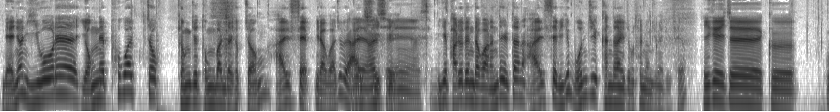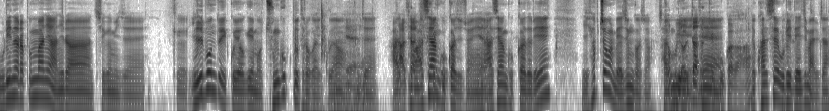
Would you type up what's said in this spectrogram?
내년 2월에 영내 포괄적 경제 동반자 협정 RCEP이라고 하죠. 왜 RCEP? 네, RCEP. 네, RCEP. 이게 발효된다고 하는데 일단 RCEP 이게 뭔지 간단하게 좀 설명 좀 해주세요. 이게 이제 그 우리나라뿐만이 아니라 지금 이제 그 일본도 있고 여기에 뭐 중국도 들어가 있고요. 예. 이제 아, 아세안, 아세안 국가죠. 예. 예. 아세안 국가들이 협정을 맺은 거죠. 자, 전부 우리, 15개 예. 국가가. 관세 우리 예. 내지 말자.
